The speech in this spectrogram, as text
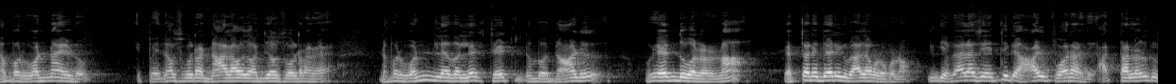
நம்பர் ஒன் ஆகிடும் இப்போ என்ன சொல்கிறாங்க நாலாவது அஞ்சாவது சொல்கிறாங்க நம்பர் ஒன் லெவலில் ஸ்டேட் நம்ம நாடு உயர்ந்து வரணும்னா எத்தனை பேருக்கு வேலை கொடுக்கணும்? இங்கே வேலை செய்யறதுக்கு ஆள் போகாது அத்தளவுக்கு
